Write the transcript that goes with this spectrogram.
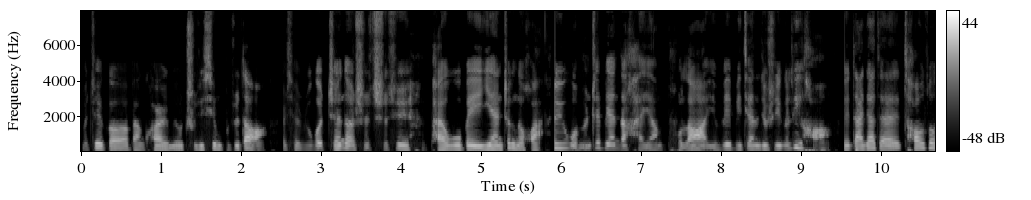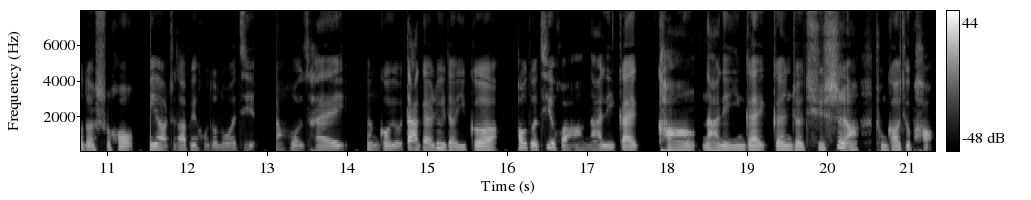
那么这个板块有没有持续性不知道啊。而且如果真的是持续排污被验证的话，对于我们这边的海洋捕捞啊，也未必见的就是一个利好。所以大家在操作的时候，一定要知道背后的逻辑，然后才能够有大概率的一个操作计划啊，哪里该扛，哪里应该跟着趋势啊，冲高就跑。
